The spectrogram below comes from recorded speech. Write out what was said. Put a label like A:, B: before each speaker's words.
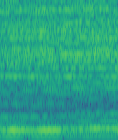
A: You.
